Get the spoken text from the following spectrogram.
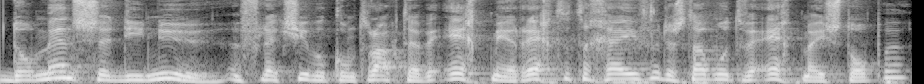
door mensen die nu een flexibel contract hebben echt meer rechten te geven. Dus daar moeten we echt mee stoppen.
